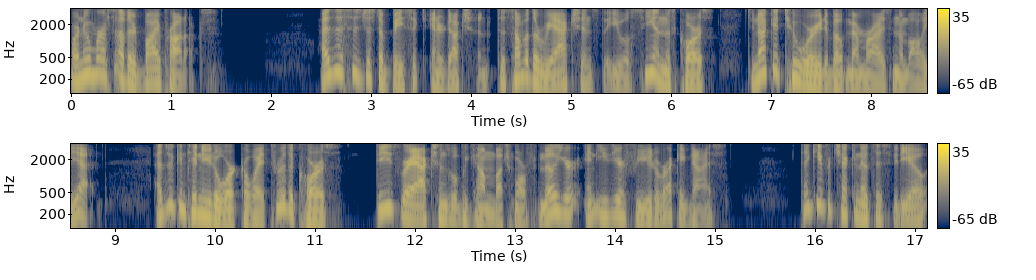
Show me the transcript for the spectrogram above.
or numerous other byproducts. As this is just a basic introduction to some of the reactions that you will see in this course, do not get too worried about memorizing them all yet. As we continue to work our way through the course, these reactions will become much more familiar and easier for you to recognize. Thank you for checking out this video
